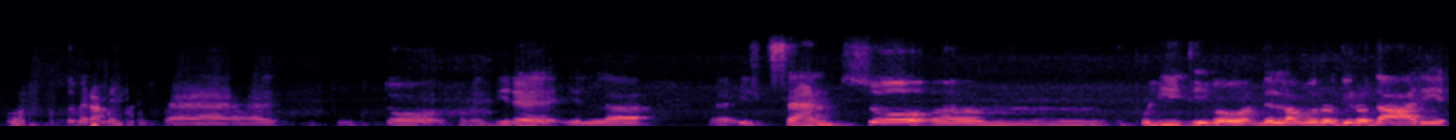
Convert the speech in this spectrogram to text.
Questo veramente c'è tutto, come dire, il eh, il senso um, politico del lavoro di Rodari,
